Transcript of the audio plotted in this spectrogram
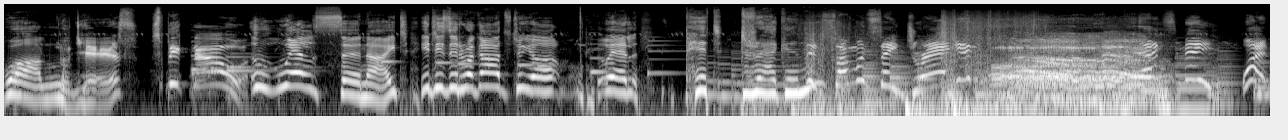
one. Yes? Speak now! Well, Sir Knight, it is in regards to your, well, pet dragon. Did someone say dragon? That's me. What?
